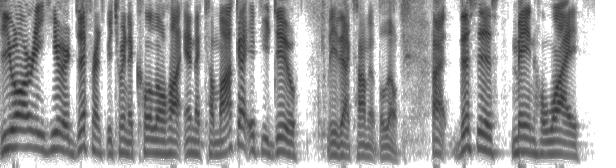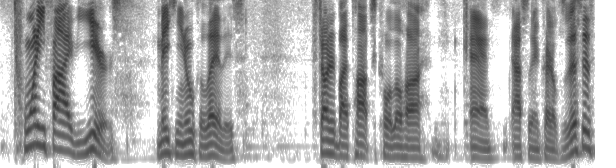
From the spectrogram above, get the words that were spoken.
Do you already hear a difference between a KoAloha and a Kamaka? If you do, leave that comment below. All right, this is made in Hawaii, 25 years making ukuleles. Started by Pops KoAloha and absolutely incredible. So this is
